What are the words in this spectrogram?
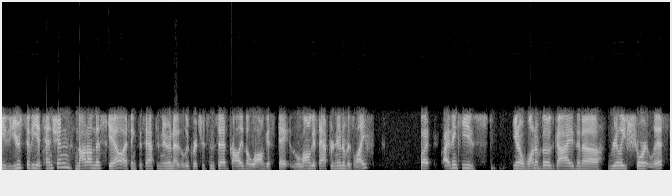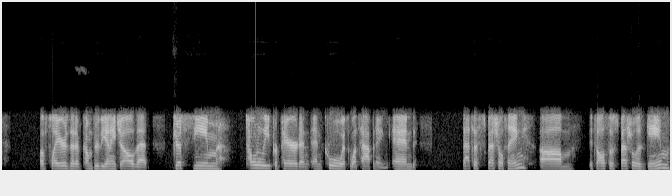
he's used to the attention, not on this scale. I think this afternoon, as Luke Richardson said, probably the longest day, the longest afternoon of his life. But I think he's you know one of those guys in a really short list of players that have come through the NHL that just seem totally prepared and, and cool with what's happening. And that's a special thing. Um, it's also special his game.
